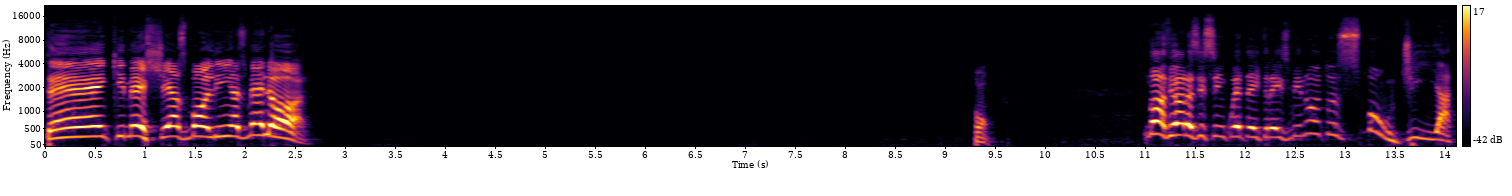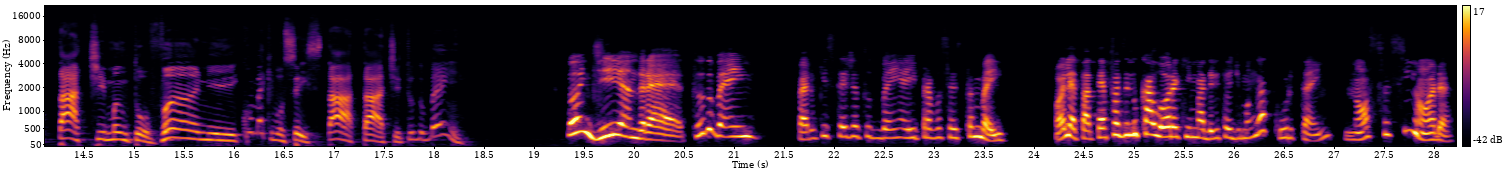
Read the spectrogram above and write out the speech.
Tem que mexer as bolinhas melhor. Ponto. 9 horas e 53 minutos. Bom dia, Tati Mantovani. Como é que você está, Tati? Tudo bem? Bom dia, André. Tudo bem? Espero que esteja tudo bem aí para vocês também. Olha, tá até fazendo calor aqui em Madrid, tô de manga curta, hein? Nossa Senhora.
